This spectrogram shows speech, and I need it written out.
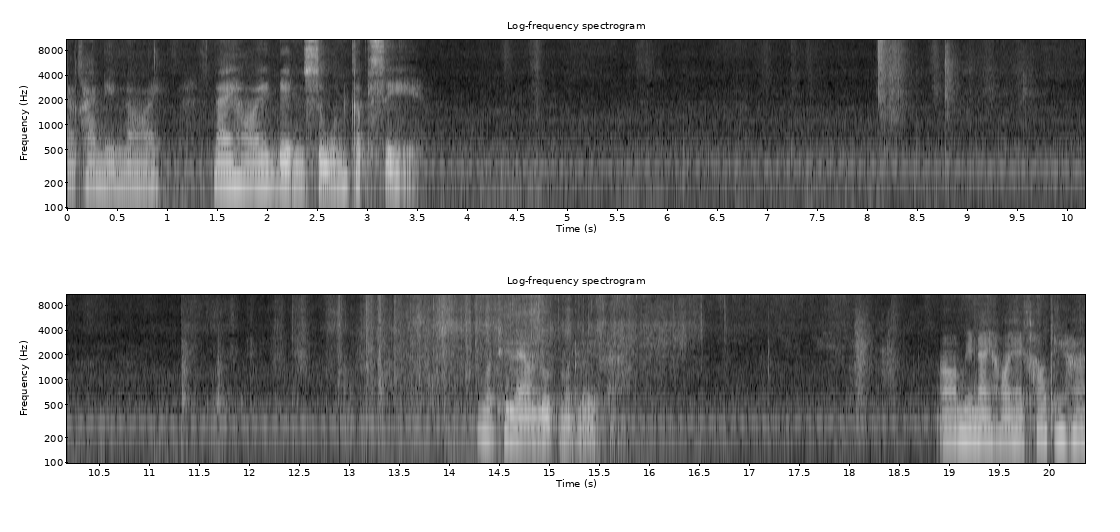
นะคะ เน้นน้อย นายห้อยเด่นศูนย์กับสี่ งวดที่แล้วหลุดหมดเลยค่ะ อ๋อ มีนายฮอยให้เข้าที่ห้า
